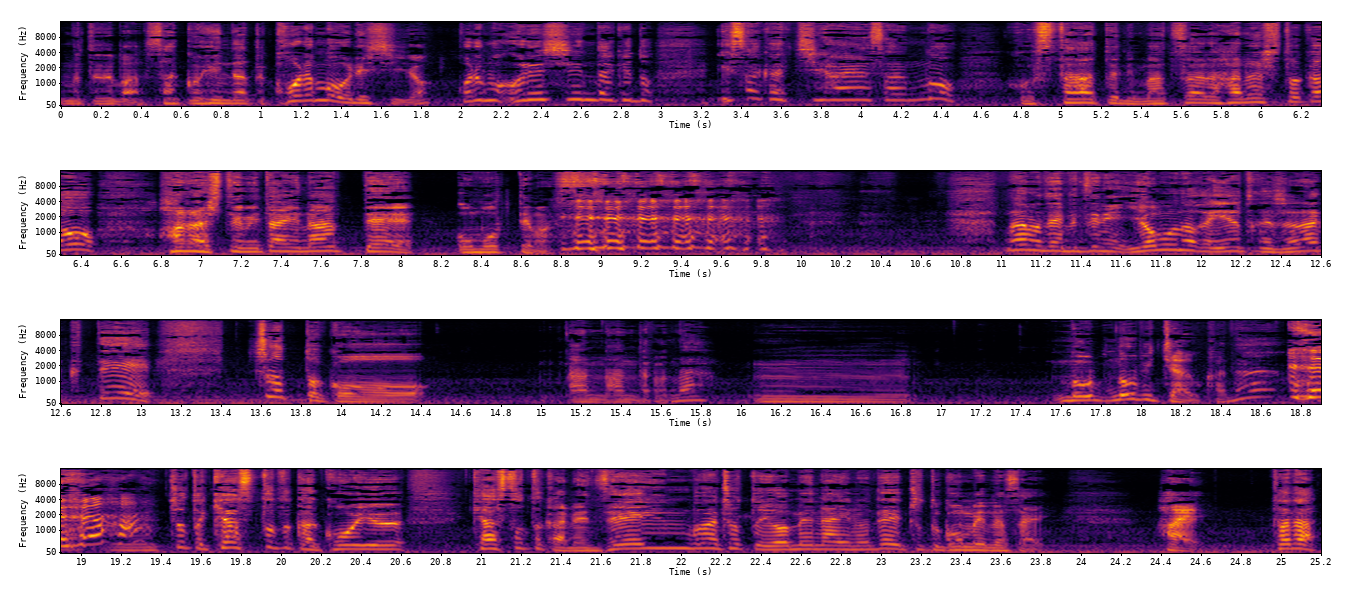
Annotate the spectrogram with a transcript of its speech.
まあ例えば作品だって、これも嬉しいよ。これも嬉しいんだけど、伊坂千早さんのこうスタートにまつわる話とかを話してみたいなって思ってます。なので別に読むのが嫌とかじゃなくて、ちょっとこう、あなんだろうな。うーん。の、伸びちゃうかな、うんちょっとキャストとかこういう、キャストとかね、全員分はちょっと読めないので、ちょっとごめんなさい。はい。ただ、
